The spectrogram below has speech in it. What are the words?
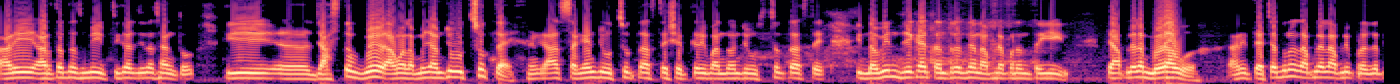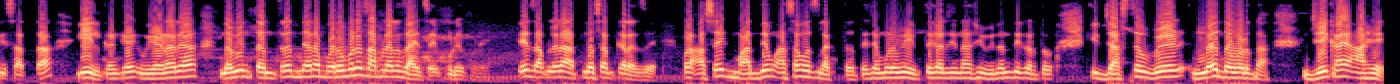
आणि अर्थातच मी इफ्तिकारजींना सांगतो की जास्त वेळ आम्हाला म्हणजे आमची उत्सुकता आहे. कारण की आज सगळ्यांची उत्सुकता असते शेतकरी बांधवांची उत्सुकता असते की नवीन जे काय तंत्रज्ञान आपल्यापर्यंत येईल ते आपल्याला मिळावं. आणि त्याच्यातूनच आपल्याला आपली प्रगती साधता येईल. कारण की येणाऱ्या नवीन तंत्रज्ञानाबरोबरच आपल्याला जायचं आहे पुढे पुढे. तेच आपल्याला आत्मसात करायचं आहे पण असं एक माध्यम असावंच लागतं. त्याच्यामुळे मी इफ्तिकारजींना अशी विनंती करतो की जास्त वेळ न दवडता जे काय आहे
